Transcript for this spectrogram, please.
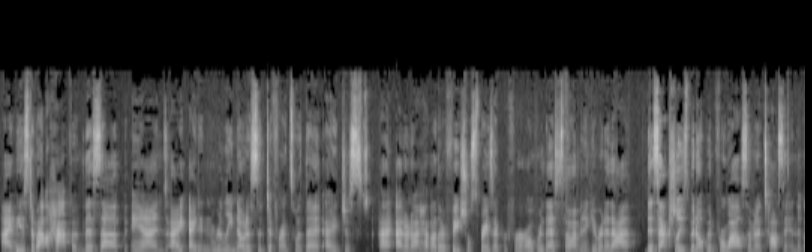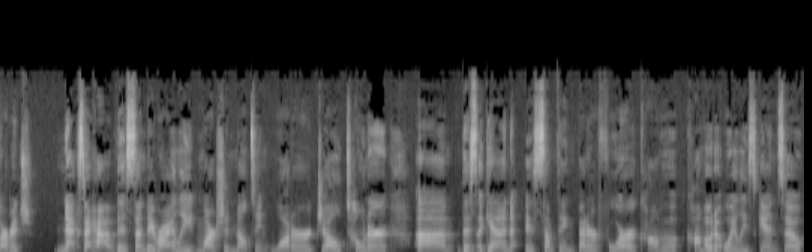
I've used about half of this up and I, I didn't really notice a difference with it. I just, I, I don't know, I have other facial sprays I prefer over this, so I'm going to get rid of that. This actually has been open for a while, so I'm going to toss it in the garbage. Next, I have this Sunday Riley Martian Melting Water Gel Toner. Um, this, again, is something better for combo, combo to oily skin, so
